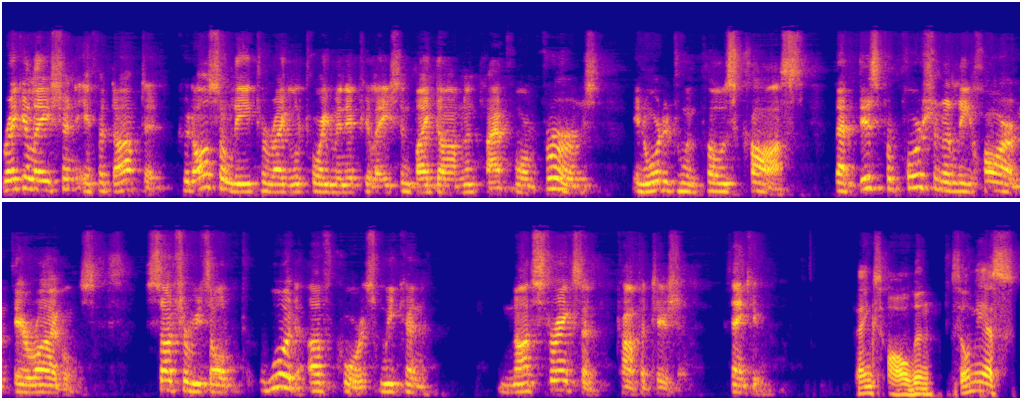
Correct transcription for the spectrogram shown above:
Regulation, if adopted, could also lead to regulatory manipulation by dominant platform firms in order to impose costs that disproportionately harm their rivals. Such a result would, of course, weaken, not strengthen competition. Thank you. Thanks, Alden. So let me ask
